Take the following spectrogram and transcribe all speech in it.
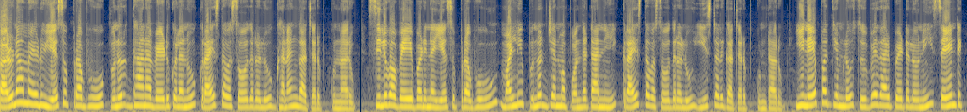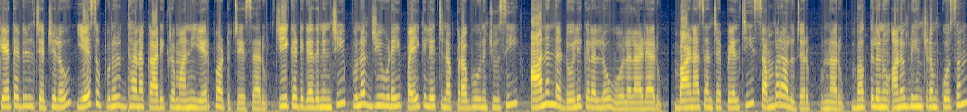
కరుణామయుడు యేసు ప్రభువు పునరుద్ధాన వేడుకలను క్రైస్తవ సోదరులు ఘనంగా జరుపుకున్నారు. శిలువ వేయబడిన యేసు ప్రభువు మళ్ళీ పునర్జన్మ పొందటాన్ని క్రైస్తవ సోదరులు ఈస్టర్గా జరుపుకుంటారు. ఈ నేపథ్యంలో సుబేదారిపేటలోని సెయింట్ కేథడ్రిల్ చర్చిలో యేసు పునరుద్ధాన కార్యక్రమాన్ని ఏర్పాటు చేశారు. చీకటి గది నుంచి పునర్జీవుడై పైకి లేచిన ప్రభువును చూసి ఆనంద డోలికలలో ఓలలాడారు. బాణాసంచ పేల్చి సంబరాలు జరుపుకున్నారు. భక్తులను అనుగ్రహించడం కోసం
